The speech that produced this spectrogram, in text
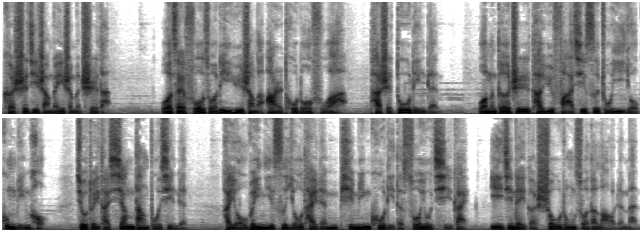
可实际上没什么吃的。我在佛佐利遇上了阿尔图罗福啊，他是都灵人。我们得知他与法西斯主义有共鸣后，就对他相当不信任。还有威尼斯犹太人贫民窟里的所有乞丐，以及那个收容所的老人们。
